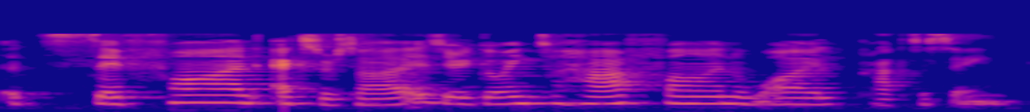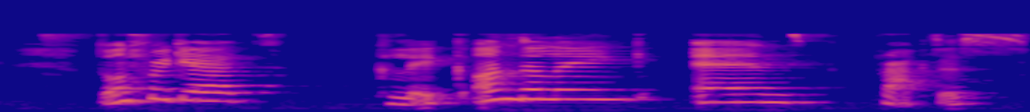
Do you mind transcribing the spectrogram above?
it's a fun exercise. You're going to have fun while practicing. Don't forget, click on the link and practice.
